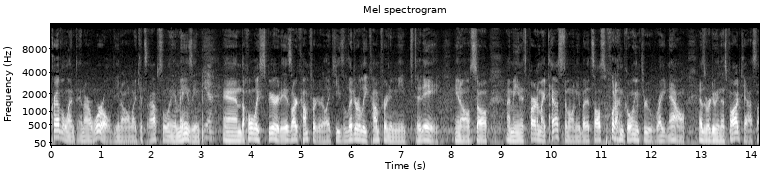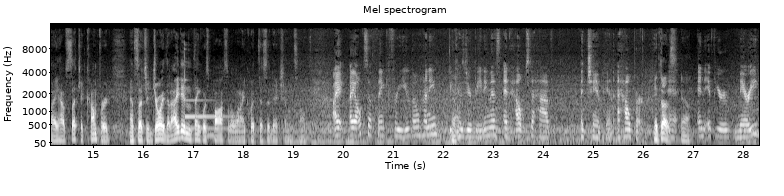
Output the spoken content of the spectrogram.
prevalent in our world you know like it's absolutely amazing. Yeah. and the holy spirit is our comforter. Like he's literally comforting me today you know. So i mean it's part of my testimony but it's also what i'm going through right now as we're doing this podcast. I have such a comfort and such a joy that i didn't think was possible when i quit this addiction so. I, I also think for you though, honey, because you're beating this, it helps to have a champion, a helper. It does, And, yeah. And if you're married,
